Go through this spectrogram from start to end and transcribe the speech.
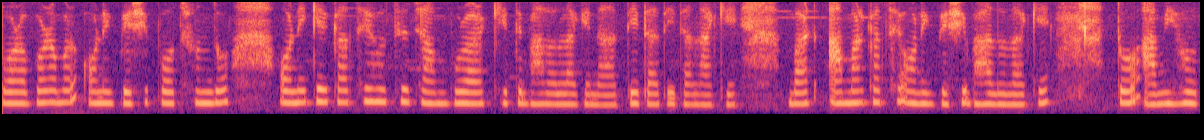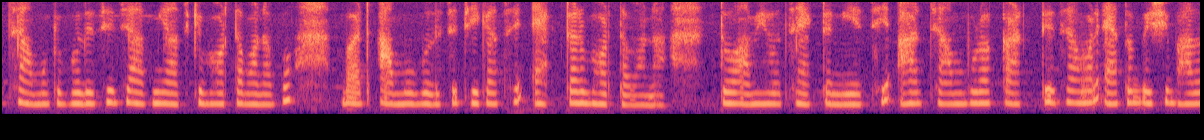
বরাবর আমার অনেক বেশি পছন্দ। অনেকের কাছে হচ্ছে জাম্বুরা খেতে ভালো লাগে না, তিতা তিতা লাগে। বাট আমার কাছে অনেক বেশি ভালো লাগে। তো আমি হচ্ছে আম্মুকে বলেছি যে, আমি আজকে ভর্তা বানাবো। বাট আম্মু বলেছে, ঠিক আছে, একটার ভর্তা বানা। তো আমি হচ্ছে একটা নিয়েছি। আর জাম্বুরা কাটতে যে আমার এত বেশি ভালো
